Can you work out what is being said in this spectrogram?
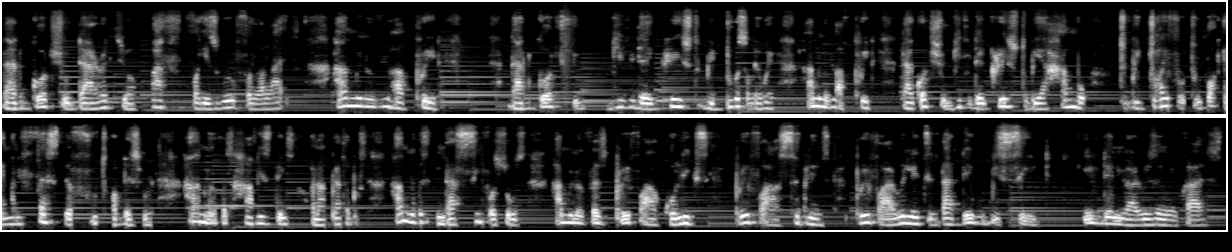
that God should direct your path for His will for your life? How many of you have prayed that God should give you the grace to be doers of the word. How many of you have prayed that God should give you the grace to be humble, to be joyful, to walk and manifest the fruit of the Spirit? How many of us have these things on our prayer books? How many of us intercede for souls? How many of us pray for our colleagues, pray for our siblings, pray for our relatives that they will be saved? If then you are risen with Christ,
